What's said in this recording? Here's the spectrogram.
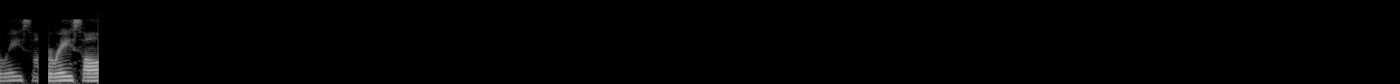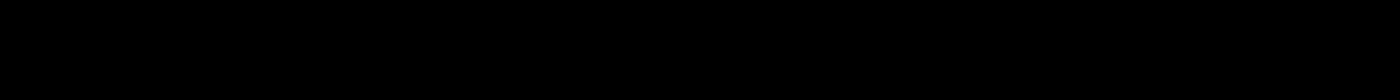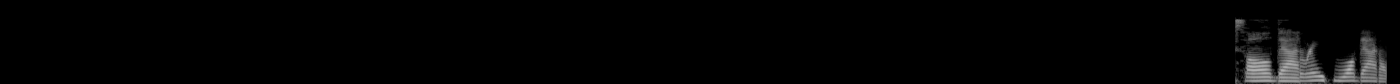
Erase, erase all. All data. Erase all data.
